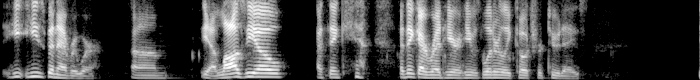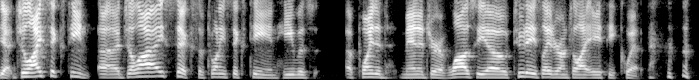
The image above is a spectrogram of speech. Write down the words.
He he's been everywhere. Um, yeah, Lazio I think I think I read here he was literally coached for two days. Yeah, July 16, uh, July 6th of 2016, he was appointed manager of Lazio. Two days later, on July 8th, he quit.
